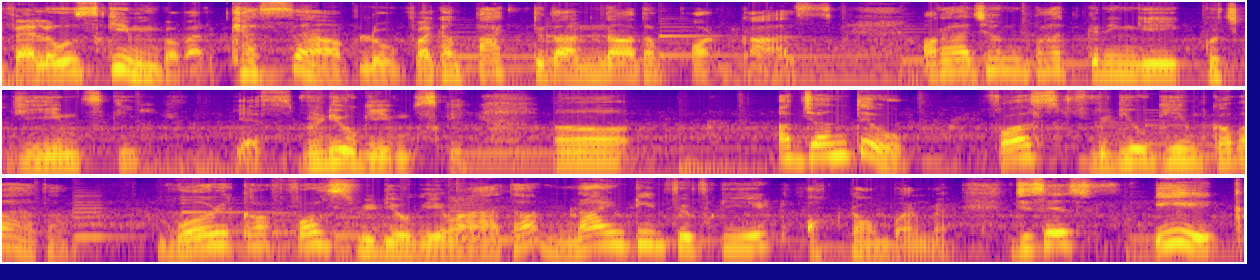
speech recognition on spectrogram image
फेलोज गेमिंग बाबर कैसे हैं आप लोग? Welcome back to the another podcast और आज हम बात करेंगे कुछ गेम्स की। यस वीडियो गेम्स की। आप जानते हो फ़र्स्ट वीडियो गेम कब आया था? वर्ल्ड का फ़र्स्ट वीडियो गेम आया था 1958 अक्टूबर में, जिसे एक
